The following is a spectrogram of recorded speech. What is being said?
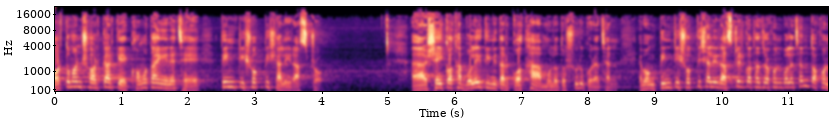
বর্তমান সরকারকে ক্ষমতায় এনেছে তিনটি শক্তিশালী রাষ্ট্র। সেই কথা বলেই তিনি তার কথা মূলত শুরু করেছেন এবং তিনটি শক্তিশালী রাষ্ট্রের কথা যখন বলেছেন, তখন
